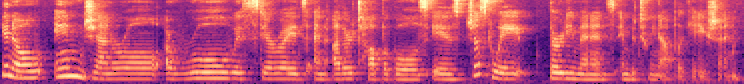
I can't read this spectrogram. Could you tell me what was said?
you know, in general, a rule with steroids and other topicals is just wait 30 minutes in between application.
